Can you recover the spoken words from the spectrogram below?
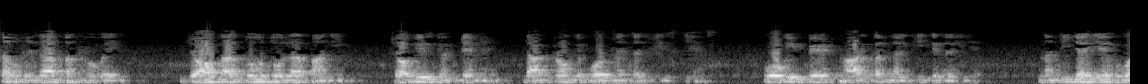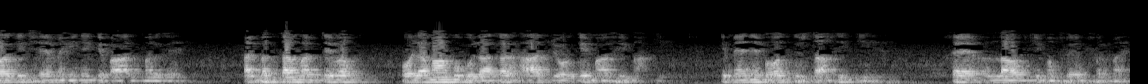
سب غذا بند ہو گئی۔ جو کا دو تولہ پانی چوبیس گھنٹے میں ڈاکٹروں کے بورڈ میں تجویز کیا۔ وہ بھی پیٹ پھاڑ کر نلکی کے ذریعے۔ نتیجہ یہ ہوا کہ چھ مہینے کے بعد مر گئے۔ البتہ مرتے وقت علماء کو بلا کر ہاتھ جوڑ کے معافی مانگی کہ میں نے بہت گستاخی کی ہے۔ خیر اللہ ان کی مغفرت فرمائے۔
